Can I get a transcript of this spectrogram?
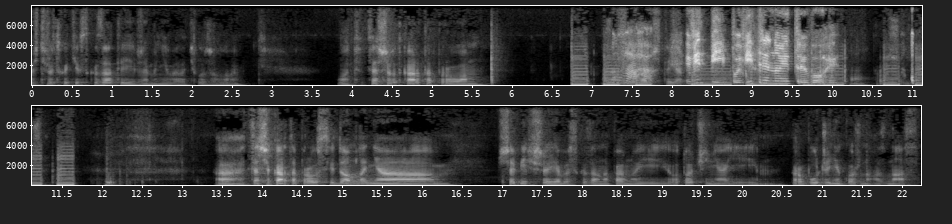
Я щось хотів сказати і вже мені вилетіло з голови. От, Це карта про. Увага! Бачите, як... Відбій повітряної тривоги. О, прошу, Це ще карта про усвідомлення. Ще більше, я би сказав, напевно, і оточення, і пробудження кожного з нас,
